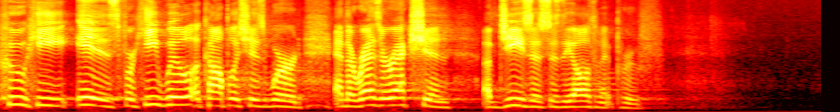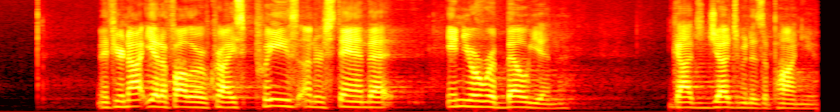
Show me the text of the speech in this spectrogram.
who he is, for he will accomplish his word. And the resurrection of Jesus is the ultimate proof. And if you're not yet a follower of Christ, please understand that in your rebellion, God's judgment is upon you.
